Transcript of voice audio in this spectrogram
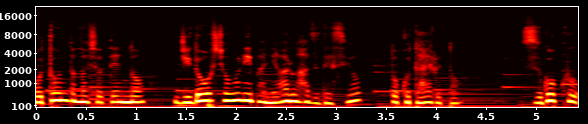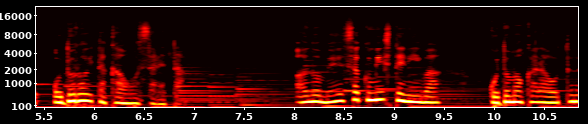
ほとんどの書店の自動書売り場にあるはずですよ。と答えるとすごく驚いた顔をされた。あの名作ミステリーは子供から大人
